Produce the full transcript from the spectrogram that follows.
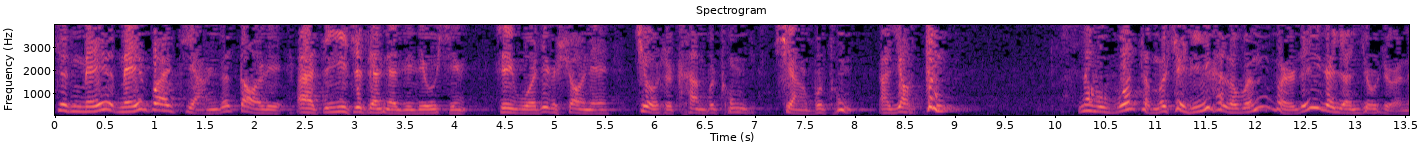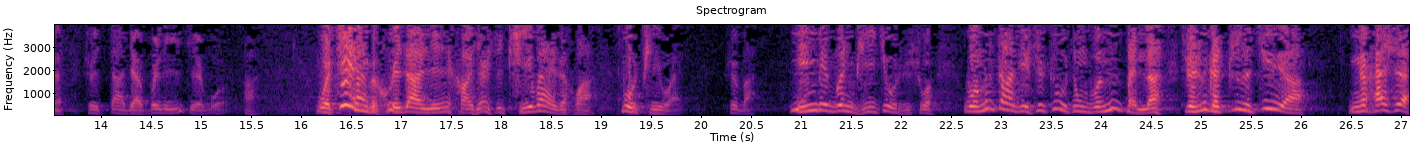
这没没法讲的道理啊！这一直在那里流行，所以我这个少年。就是看不通，想不通啊！要争，那么我怎么是离开了文本的一个研究者呢？所以大家不理解我啊！我这样的回答您好像是题外的话，不题外是吧？您的问题就是说，我们到底是注重文本呢，是那个字句啊？你还是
